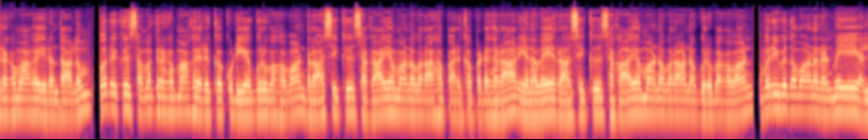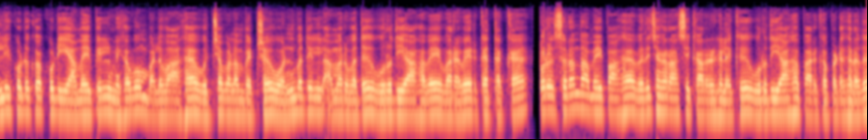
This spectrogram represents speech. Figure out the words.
கிரகமாக இருந்தாலும் அவருக்கு சமக்கிரகமாக இருக்கக்கூடிய குரு பகவான் ராசிக்கு சகாயமானவராக பார்க்கப்படுகிறார் எனவே ராசிக்கு சகாயமானவரான குரு பகவான் அபரிவிதமான நன்மையை அள்ளி கொடுக்கக்கூடிய அமைப்பில் மிகவும் வலுவாக உச்சபலம் பெற்று ஒன்பதில் அமர்வது உறுதியாகவே வரவேற்கத்தக்க ஒரு சிறந்த அமைப்பாக விருச்சக ராசிக்காரர்களுக்கு உறுதியாக பார்க்கப்படுகிறது.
